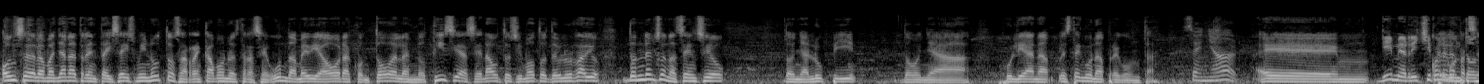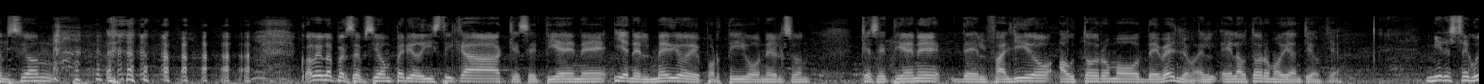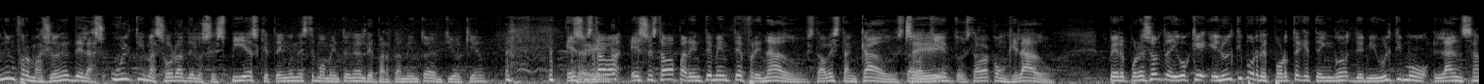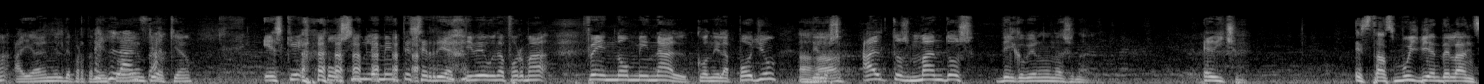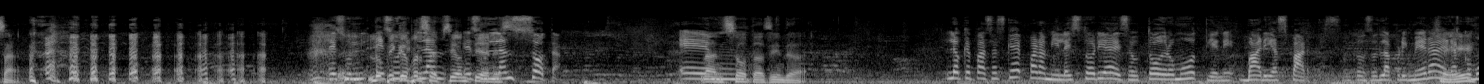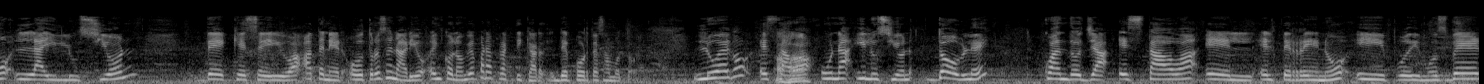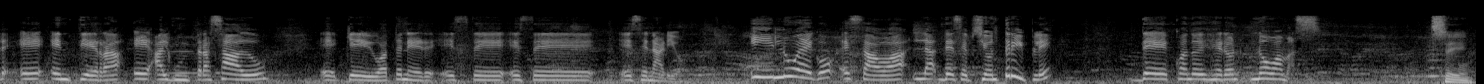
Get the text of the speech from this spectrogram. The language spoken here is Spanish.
11 de la mañana, 36 minutos. Arrancamos nuestra segunda media hora con todas las noticias en Autos y Motos de Blue Radio. Don Nelson Asensio, Doña Lupi, Doña Juliana, les tengo una pregunta. Señor. Eh, Dime, Richie ¿Cuál Preguntón. es la percepción? ¿Cuál es la percepción periodística que se tiene y en el medio deportivo, Nelson, que se tiene del fallido autódromo de Bello, el, el autódromo de Antioquia? Mire, según informaciones de las últimas horas de los espías que tengo en este momento en el departamento de Antioquia, eso, Sí. estaba, eso estaba aparentemente frenado, estaba estancado, estaba Sí. quieto, estaba congelado. Pero por eso te digo que el último reporte que tengo de mi último lanza allá en el departamento de. Antioquia es que posiblemente se reactive de una forma fenomenal con el apoyo de los altos mandos del gobierno nacional. He dicho. Estás muy bien de lanza. Es un, Lupi, es un, ¿qué percepción es un tienes? lanzota. Em, Lanzota, sin duda. Lo que pasa es que para mí la historia de ese autódromo tiene varias partes. Entonces la primera Sí. era como la ilusión de que se iba a tener otro escenario en Colombia para practicar deportes a motor. Luego estaba Ajá. una ilusión doble cuando ya estaba el, el terreno y pudimos ver eh, en tierra eh, algún trazado eh, que iba a tener este, este escenario. Y luego estaba la decepción triple de cuando dijeron no va más. Sí.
